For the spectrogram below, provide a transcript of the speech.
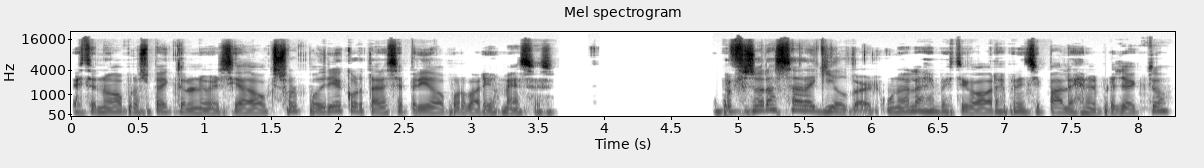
Este nuevo prospecto de la Universidad de Oxford podría cortar ese periodo por varios meses. La profesora Sarah Gilbert, una de las investigadoras principales en el proyecto,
